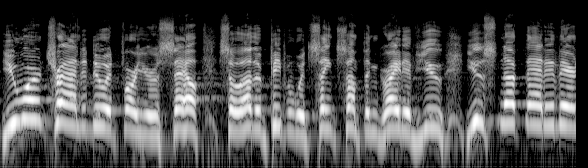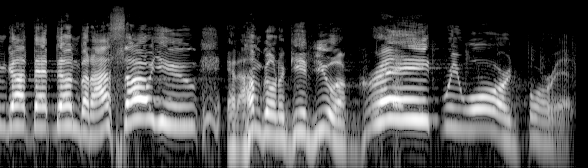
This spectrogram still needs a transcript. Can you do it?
You weren't trying to do it for yourself so other people would think something great of you. You snuck that in there and got that done, but I saw you, and I'm going to give you a great reward for it.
